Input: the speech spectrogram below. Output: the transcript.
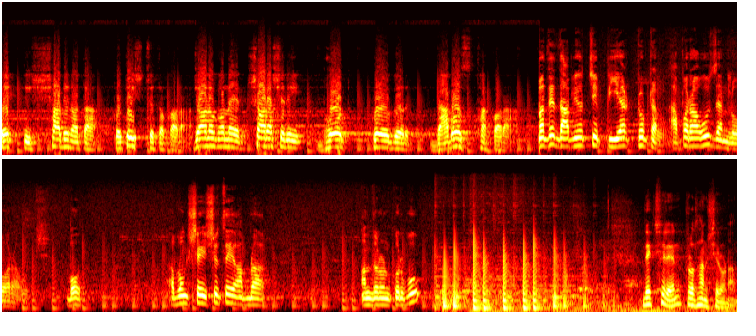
ব্যক্তি স্বাধীনতা প্রতিষ্ঠিত করা জনগণের সরাসরি ভোট প্রয়োগের ব্যবস্থা করা। আমাদের দাবি হচ্ছে PR total upper house and lower house both এবং সেই ইস্যুতে আমরা আন্দোলন করব। দেখছিলেন প্রধান শিরোনাম।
